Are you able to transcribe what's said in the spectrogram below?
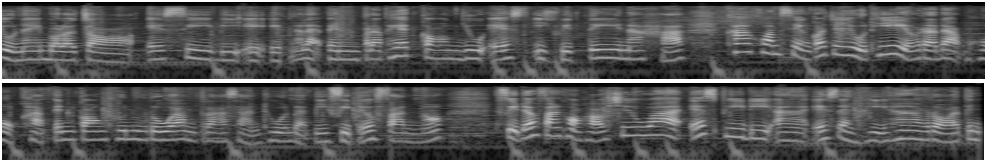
อยู่ในบลจ SCBAF นั่นแหละเป็นประเภทกอง US Equity นะคะ ค่าความเสี่ยงก็จะอยู่ที่ระดับ 6 ค่ะ เป็นกองทุนรวมตราสารทุนแบบมี feeder fund เนาะ feeder fund ของเขาชื่อว่า SPDR S&P 500 เป็น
